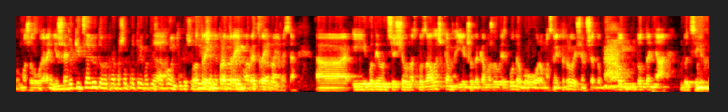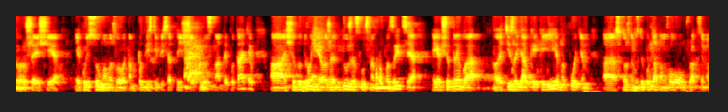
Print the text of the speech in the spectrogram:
можливо, і раніше. До кінця лютого треба ще протриматись Да. на фронті. Що Протрим, рішення протрим, притримаємося. А, і подивимося, що у нас по залишкам. І якщо така можливість буде, обговоримо з Сергієм Петровичем ще до, до додання до цих грошей ще якоїсь суми, можливо, там по 250 тисяч плюс на депутатів. А щодо дронів, вже дуже слушна пропозиція. Якщо треба, е, ті заявки, які є, ми потім е, з кожним з депутатом, з головами фракціями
